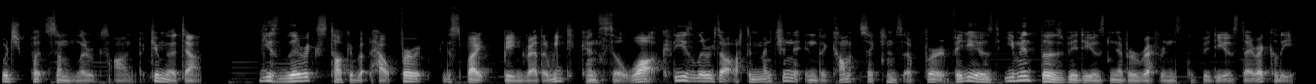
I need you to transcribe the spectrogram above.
which puts some lyrics on Accumula Town. These lyrics talk about how Furret, despite being rather weak, can still walk. These lyrics are often mentioned in the comment sections of Furret videos, even those videos never reference the videos directly.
